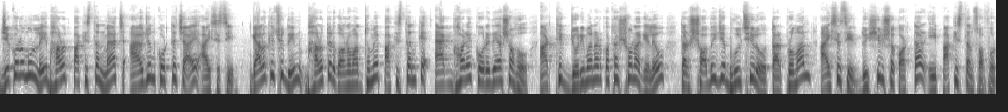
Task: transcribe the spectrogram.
যে কোনো মূল্যেই ভারত পাকিস্তান ম্যাচ আয়োজন করতে চায় আইসিসি। গেল কিছুদিন ভারতের গণমাধ্যমে পাকিস্তানকে এক ঘরে করে দেয়া সহ আর্থিক জরিমানার কথা শোনা গেলেও তার সবই যে ভুল ছিল তার প্রমাণ আইসিসির দুই শীর্ষ কর্তার এই পাকিস্তান সফর।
